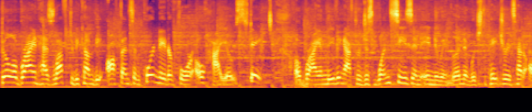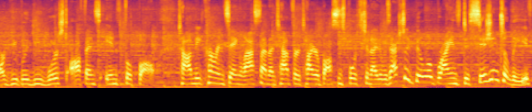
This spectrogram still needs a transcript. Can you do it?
Bill O'Brien has left to become the offensive coordinator for Ohio State. O'Brien leaving after just one season in New England, in which the Patriots had arguably the worst offense in football. Tommy Curran saying last night on Tap for Tire Boston Sports Tonight it was actually Bill O'Brien's decision to leave,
